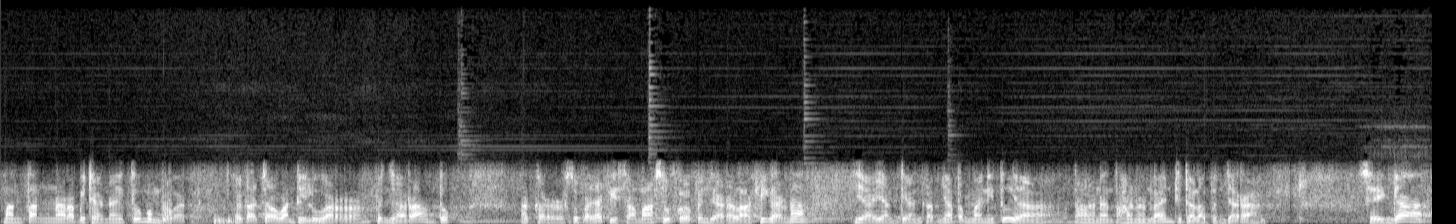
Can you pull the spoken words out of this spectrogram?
mantan narapidana itu membuat kekacauan di luar penjara untuk agar supaya bisa masuk ke penjara lagi karena ya yang dianggapnya teman itu ya tahanan-tahanan lain di dalam penjara. Sehingga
